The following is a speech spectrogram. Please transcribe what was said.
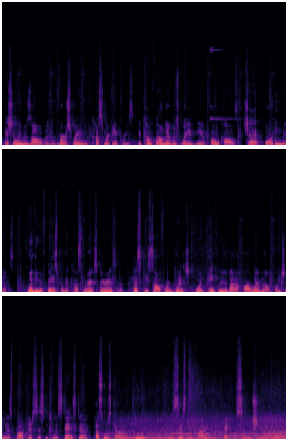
efficiently resolve a diverse range of customer inquiries that come Foundever's way via phone calls, chat, or emails. Whether you're faced with a customer experience a pesky software glitch or an inquiry about a hardware malfunction that's brought their system to a standstill, customers count on you to assist in finding an effective solution.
